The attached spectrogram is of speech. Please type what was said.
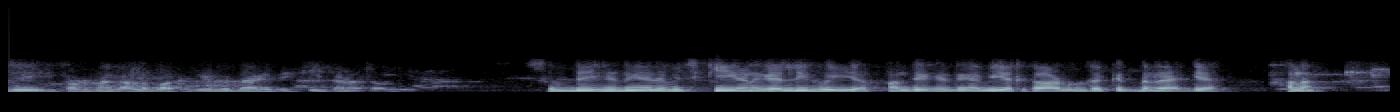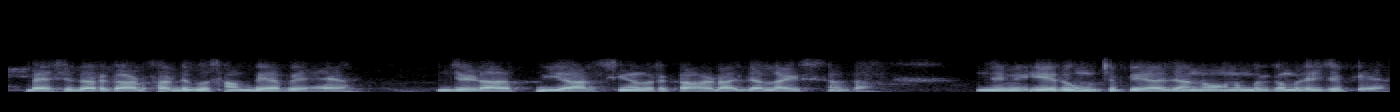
ਜੀ। ਤੁਹਾਡੇ ਨਾਲ ਗੱਲਬਾਤ ਵੀ ਵਿਧਾਇਕ ਦੀ ਕੀ ਕਹਿਣਾ ਚਾਹੁੰਦੇ? ਸੋ ਦੇਖਦੇ ਹਾਂ ਇਹਦੇ ਵਿੱਚ ਕੀ ਅਣਗਹਿਲੀ ਹੋਈ। ਆ, ਆਪਾਂ ਦੇਖਦੇ ਹਾਂ ਵੀ ਇਹ ਰਿਕਾਰਡ ਉਹਦਾ ਕਿੱਧਰ ਰਹਿ ਗਿਆ ਹਨਾ? ਵੈਸੇ ਦਾ ਰਿਕਾਰਡ ਸਾਡੇ ਕੋਲ ਸਾਂਭਿਆ ਪਿਆ ਆ। ਜਿਹੜਾ ਵੀ ਆਰਸੀਆਂ ਦਾ ਰਿਕਾਰਡ ਆ ਜਾਂ ਲਾਇਸੈਂਸ ਦਾ ਜਿਵੇਂ ਇਹ ਰੂਮ 'ਚ ਪਿਆ ਜਾਂ 9 ਨੰਬਰ ਕਮਰੇ 'ਚ ਪਿਆ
